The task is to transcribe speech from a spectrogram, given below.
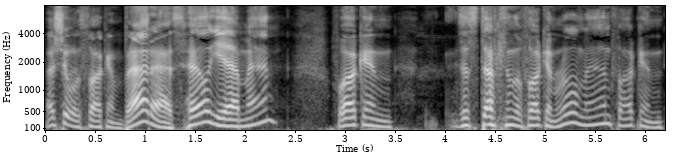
That shit was fucking badass. Hell yeah, man. Fucking just stepped in the fucking room, man. Fucking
